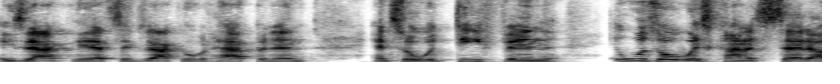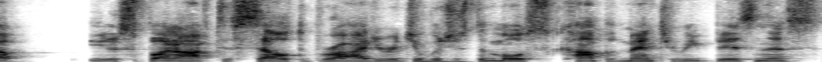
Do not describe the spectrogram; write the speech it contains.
Exactly. That's exactly what happened. And and so with DFIN, it was always kind of set up, you know, spun off to sell to Broadridge. It was just the most complementary business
